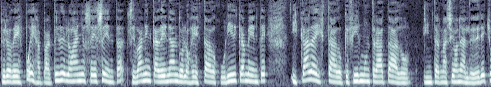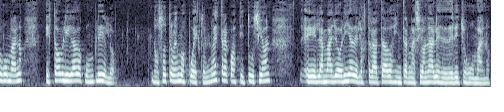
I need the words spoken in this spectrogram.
Pero después, a partir de los años 60, se van encadenando los estados jurídicamente y cada estado que firma un tratado internacional de derechos humanos está obligado a cumplirlo. Nosotros hemos puesto en nuestra constitución eh, la mayoría de los tratados internacionales de derechos humanos.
